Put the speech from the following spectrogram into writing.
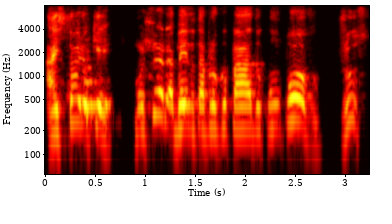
A história é o quê? Moshe não está preocupado com o povo, justo.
